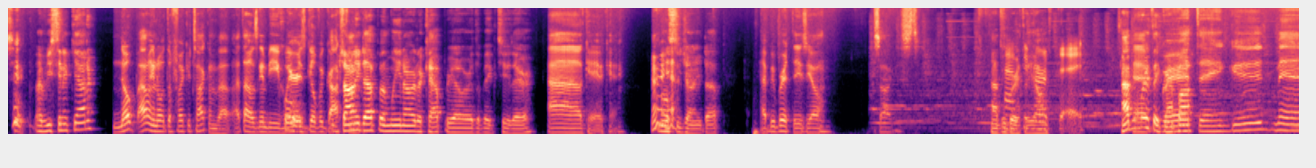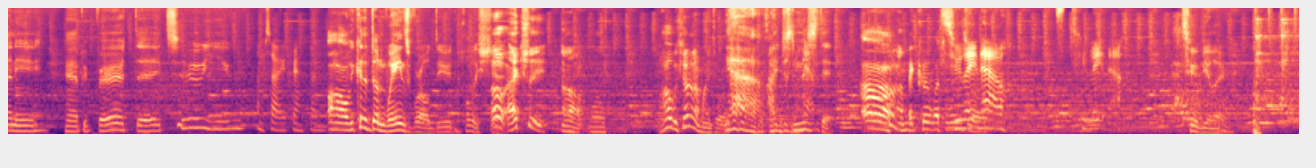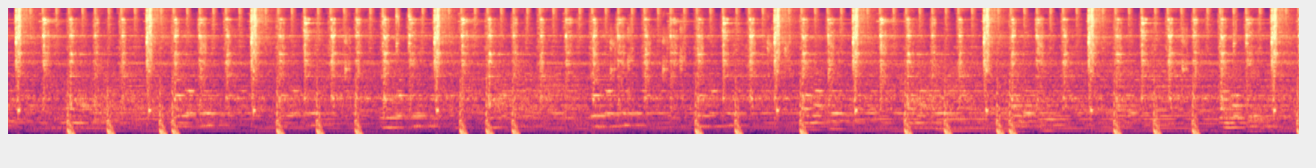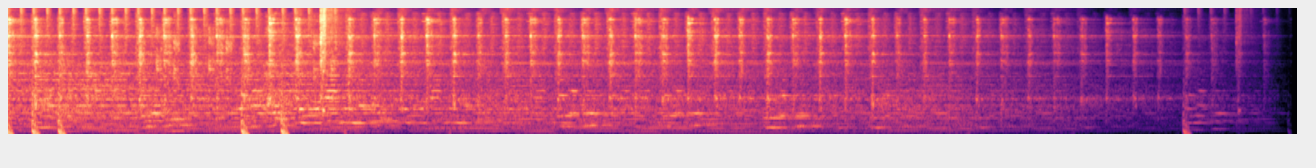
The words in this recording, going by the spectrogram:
Shit. Have you seen it, Keanu? Nope, I don't even know what the fuck you're talking about. I thought it was gonna be Cool. where is Gilbert Gottfried? Johnny Depp and Leonardo DiCaprio are the big two there. Ah, okay, okay. All right, Mostly Johnny Depp. Happy birthdays, y'all. It's August. Happy, Happy birthday, y'all. birthday. Happy, birthday, Grandpa. Happy birthday, good Manny. Happy birthday to you. I'm sorry, Grandpa. Oh, we could have done Wayne's World, dude. Holy shit. Oh, actually, oh well. Oh, we could have done Wayne's World. yeah, I just missed it. Oh, I could watch It's too late now. It's too late now. Tubular.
